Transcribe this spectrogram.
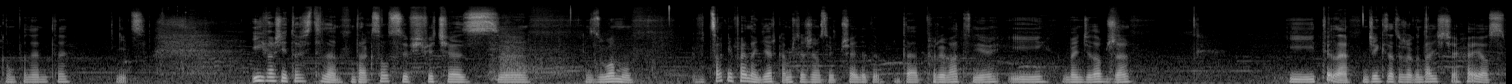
Komponenty. Nic. I właśnie to jest tyle. Dark Soulsy w świecie z złomu. Całkiem fajna gierka, myślę, że ją sobie przejdę te, te prywatnie i będzie dobrze. I tyle. Dzięki za to, że oglądaliście. Hejos!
